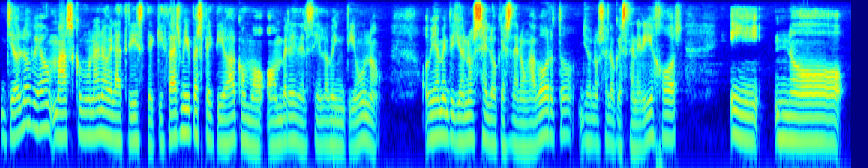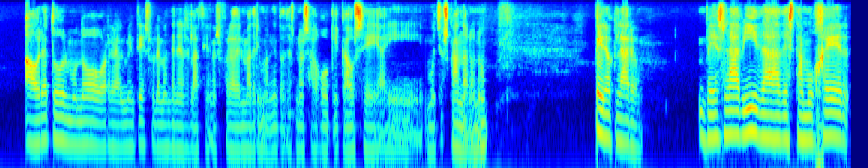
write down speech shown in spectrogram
yo lo veo más como una novela triste, quizás mi perspectiva como hombre del siglo XXI. Obviamente yo no sé lo que es tener un aborto, yo no sé lo que es tener hijos, y no... Ahora todo el mundo realmente suele mantener relaciones fuera del matrimonio, entonces no es algo que cause ahí mucho escándalo, ¿no? Pero claro, ves la vida de esta mujer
